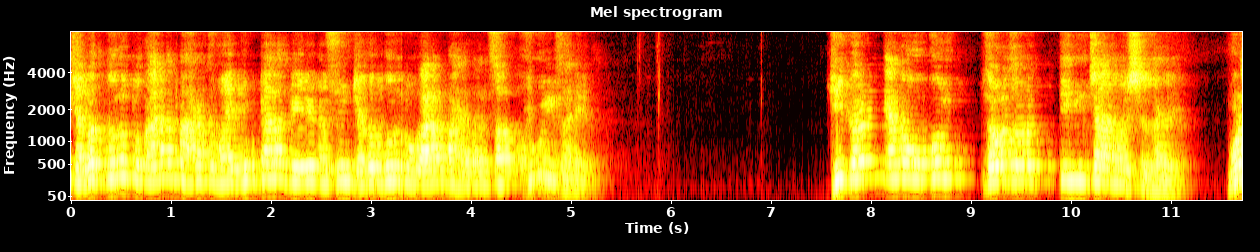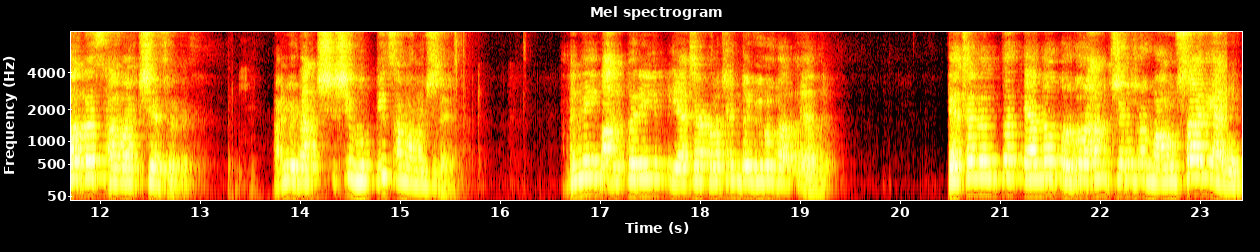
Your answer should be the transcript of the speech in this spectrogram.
जगद्गुरु तुकाराम महाराज वैकुंठाला गेले नसून जगद्गुरु तुकाराम महाराजांचा खून झाले ही करण त्यांना ओकून जवळजवळ तीन चार वर्ष झाले. मुळातच हा राक्षस आणि राक्षसी वृत्तीचा माणूस आहे. आणि वारकरी याच्या प्रचंड विरोधातले आहेत त्याच्यानंतर त्यानं प्रभू रामचंद्र मांसाहारी आहेत.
